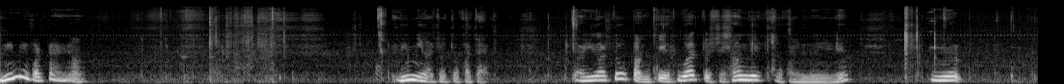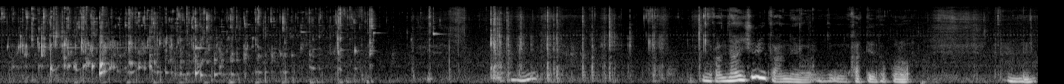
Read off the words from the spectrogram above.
耳硬いな。耳がちょっと硬い。ありがとうパンってふわっとしてサンドイッチとかにもいいね。うん。なんか何種類かあんのよ、買ってるところ。うん。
